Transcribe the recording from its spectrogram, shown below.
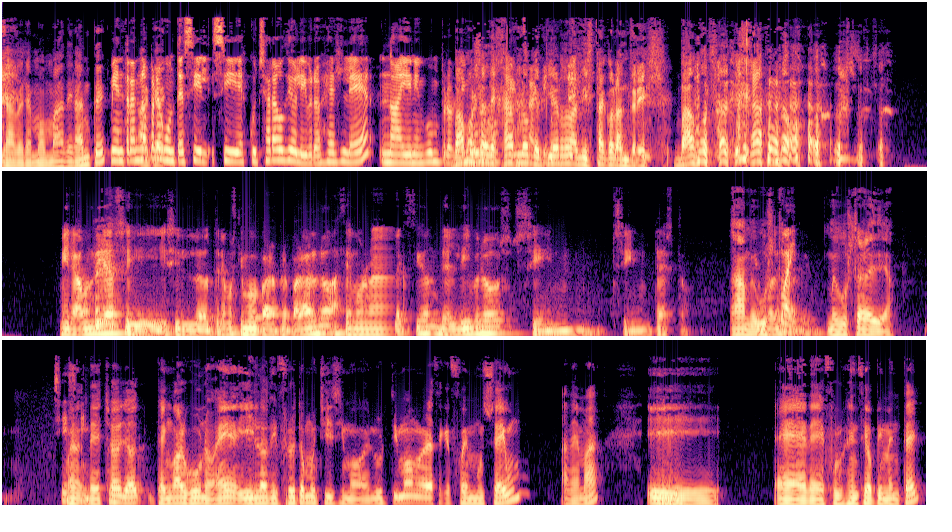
ya veremos más adelante. Mientras no ¿A qué- preguntes si, si escuchar audiolibros es leer, no hay ningún problema. Vamos a dejarlo que pierda la amistad con Andrés. Vamos a dejarlo. Mira, un día, si, si lo tenemos tiempo para prepararlo, hacemos una lección de libros sin, sin texto. Ah, me gusta. Guay. Me gusta la idea. Sí, Bueno, sí. de hecho, yo tengo algunos, ¿eh? Y los disfruto muchísimo. El último me parece que fue Museum, además, y eh, de Fulgencio Pimentel,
